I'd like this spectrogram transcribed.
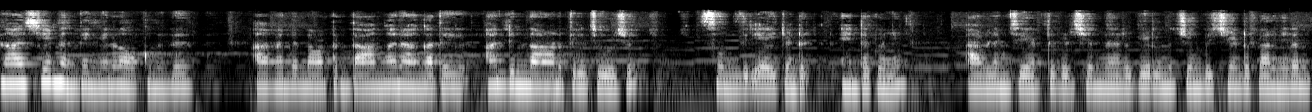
കാശിയൻ എന്തെങ്ങനെ നോക്കുന്നത്? അവന്റെ നോട്ടം താങ്ങാനാകാതെ അന്റെ നാണത്തിൽ ചോദിച്ചു. സുന്ദരിയായിട്ടുണ്ട് എന്റെ കുഞ്ഞു. അവളും ചേർത്ത് പിടിച്ച് നെറുകയിൽ നിന്ന് ചുംബിച്ചുകൊണ്ട് പറഞ്ഞതും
